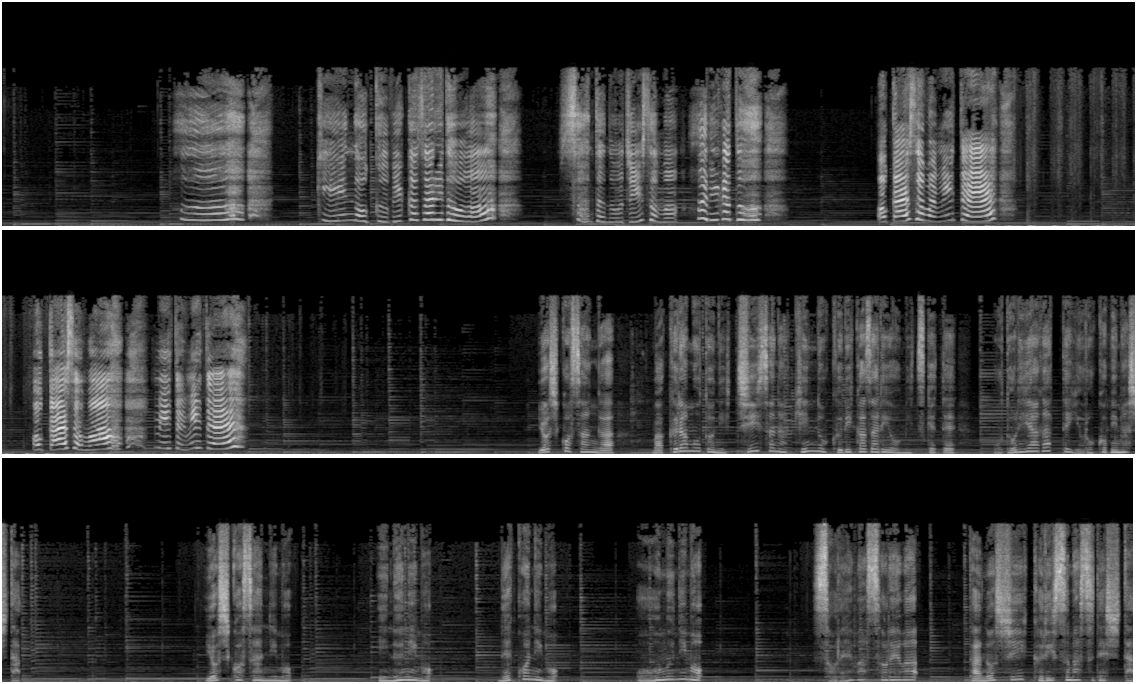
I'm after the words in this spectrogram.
よしこさんが枕元に小さな金の首飾りを見つけて踊り上がって喜びました。よしこさんにも犬にも猫にもオウムにもそれはそれは楽しいクリスマスでした。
